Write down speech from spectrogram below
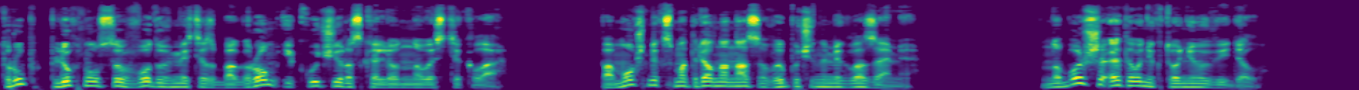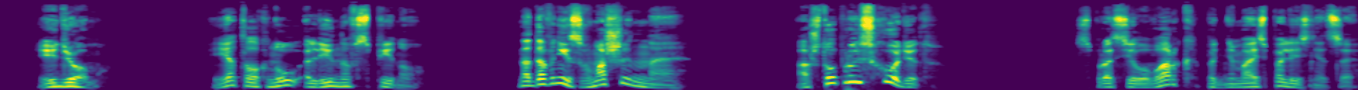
Труп плюхнулся в воду вместе с багром и кучей раскаленного стекла. Помощник смотрел на нас выпученными глазами. Но больше этого никто не увидел. «Идем!» Я толкнул Лина в спину. «Надо вниз, в машинное!» «А что происходит?» — спросил Варк, поднимаясь по лестнице.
